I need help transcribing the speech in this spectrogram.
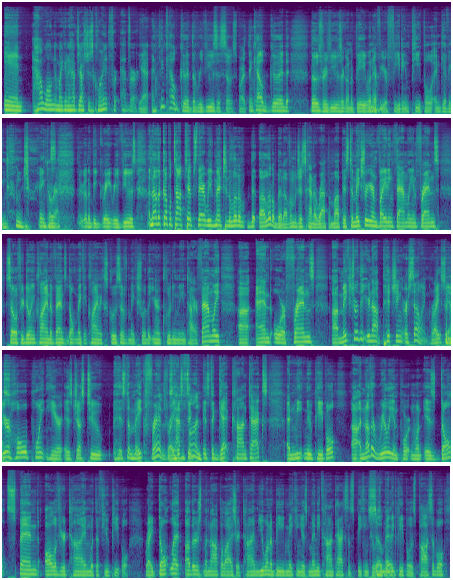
And how long am I going to have Josh as a client? Forever. Yeah, and think how good the reviews is so smart. Think how good those reviews are going to be whenever you're feeding people and giving them drinks. Correct. They're going to be great reviews. Another couple top tips there we've mentioned a little bit a little bit of them, just kind of wrap them up is to make sure you're inviting family and friends. So if you're doing client events, don't make it client exclusive. Make sure that you're including the entire family uh, and or friends. Uh, make sure that you're not pitching or selling, right? So Yes. your whole point here is just to is to make friends, right? have Is to- fun. is to get contacts and meet new people. Uh, another really important one is don't spend all of your time with a few people, right? Don't let others monopolize your time. You want to be making as many contacts and speaking to So as many people as possible.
